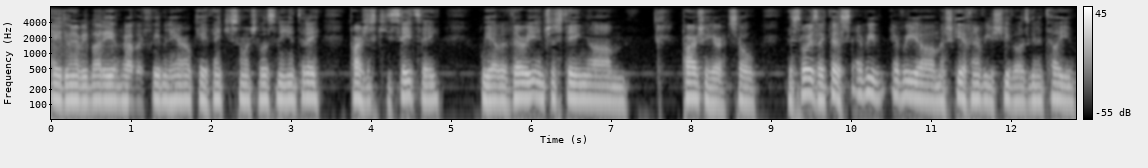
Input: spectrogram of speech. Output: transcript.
How you doing, everybody? Rabbi Friedman here. Okay, thank you so much for listening in today. Parshas Kiseitse. We have a very interesting um, parsha here. So the story is like this: every every uh, mashgiach and every yeshiva is going to tell you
